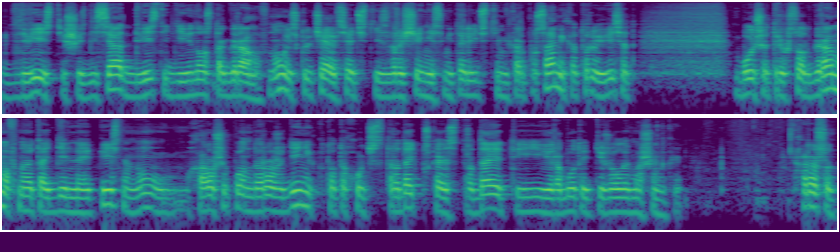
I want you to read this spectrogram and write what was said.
260-290 граммов. Ну, исключая всяческие извращения с металлическими корпусами, которые весят больше 300 граммов, но это отдельная песня. Ну, хороший пон дороже денег, кто-то хочет страдать, пускай страдает и работает тяжелой машинкой. Хорошо.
